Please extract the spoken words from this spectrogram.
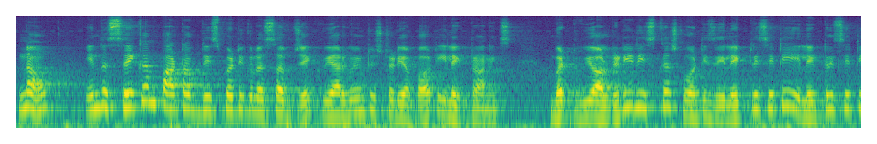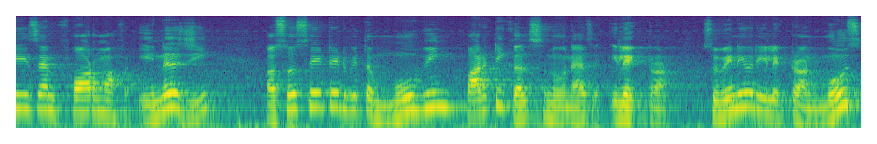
Now in the second part of this particular subject we are going to study about electronics. But we already discussed what is electricity. Electricity is a form of energy associated with the moving particles known as electron so when your electron moves,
